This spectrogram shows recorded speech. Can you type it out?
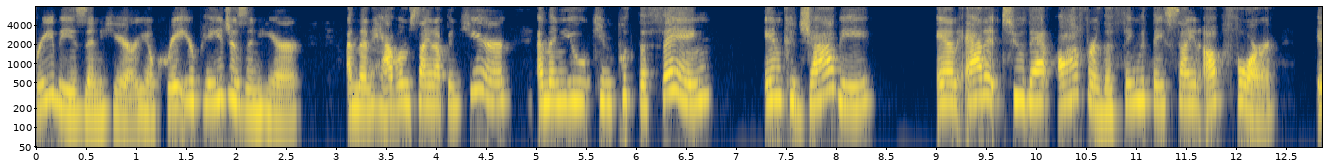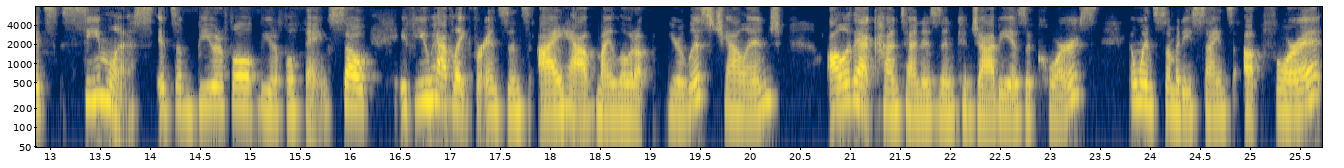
freebies in here. You know, create your pages in here and then have them sign up in here. And then you can put the thing in Kajabi and add it to that offer, the thing that they sign up for. It's seamless. It's a beautiful, beautiful thing. So if you have, like, for instance, I have my Load Up Your List challenge, all of that content is in Kajabi as a course. And when somebody signs up for it,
